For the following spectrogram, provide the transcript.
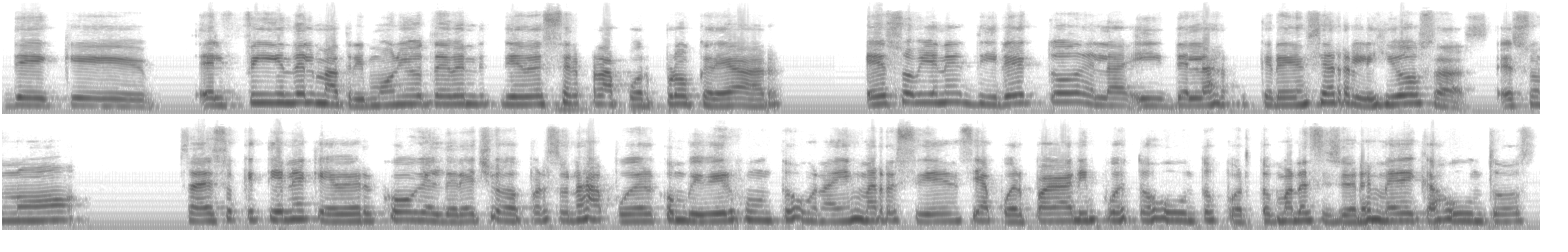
de que el fin del matrimonio debe, debe ser para poder procrear, eso viene directo de, la, de las creencias religiosas. Eso no, o sea, eso que tiene que ver con el derecho de dos personas a poder convivir juntos en una misma residencia, poder pagar impuestos juntos, poder tomar decisiones médicas juntos,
